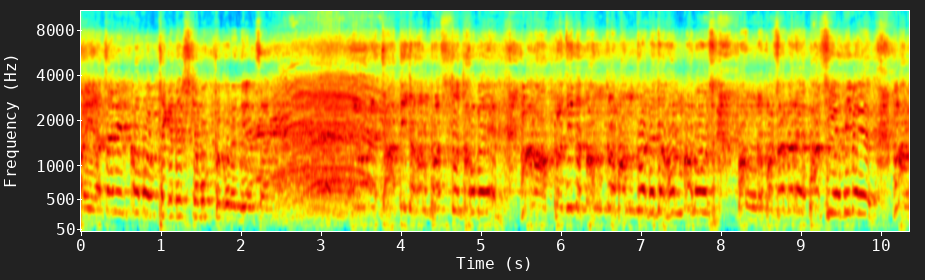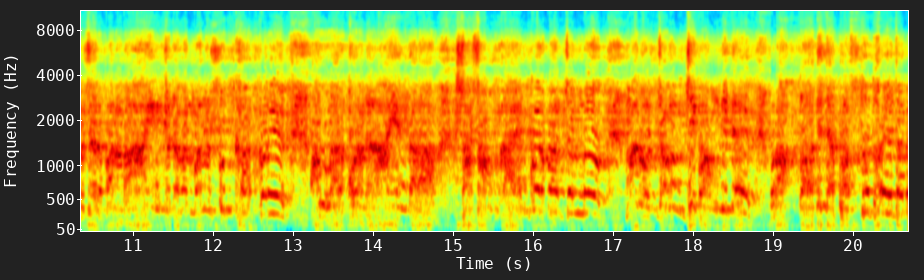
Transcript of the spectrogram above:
স্বৈরাচারীর কবল থেকে দেশকে মুক্ত করে দিয়েছেন। জাতি যখন প্রস্তুত হবে, মানব রচিত যখন মানুষ বঙ্গোপসাগরে ভাসিয়ে দিবে, মানুষের বানানো আইনকে যখন মানুষ উৎখাত করে, আল্লাহর কোরআনের আইন দ্বারা শাসন কায়েম করবার জন্য মানুষ যখন জীবন দিতে, রক্ত দিতে প্রস্তুত হয়ে যাবে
